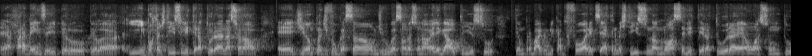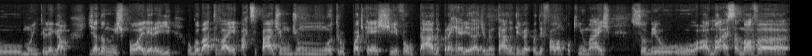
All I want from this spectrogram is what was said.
É, parabéns aí pelo, pela. E é importante ter isso em literatura nacional, é, de ampla divulgação, divulgação nacional. É legal ter isso, ter um trabalho publicado fora, etc., mas ter isso na nossa literatura é um assunto muito legal. Já dando um spoiler aí, o Gobato vai participar de um, de um outro podcast voltado para a realidade aumentada, onde ele vai poder falar um pouquinho mais sobre o, o essa nova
